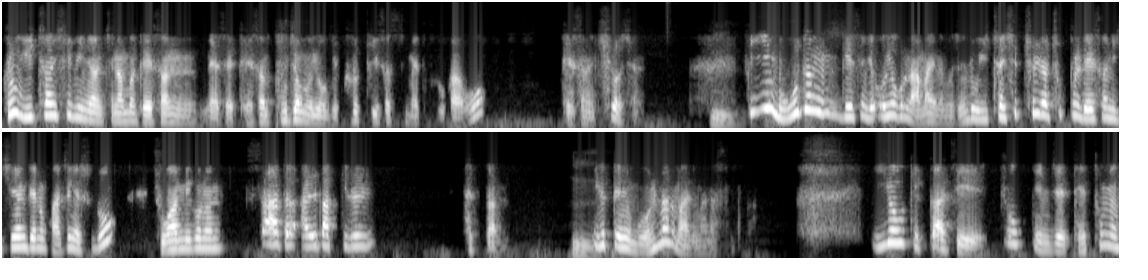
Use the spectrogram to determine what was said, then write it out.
그리고 2012년 지난번 대선에서의 대선 부정 의혹이 그렇게 있었음에도 불구하고 대선은 치러진 음. 이 모든 게 이제 의혹으로 남아 있는 거죠. 그리고 2017년 촛불 대선이 진행되는 과정에서도 주한미군은 사드 알박기를 했던 음. 이것 때문에 뭐 얼마나 말이 많았습니까? 여기까지 쭉 이제 대통령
